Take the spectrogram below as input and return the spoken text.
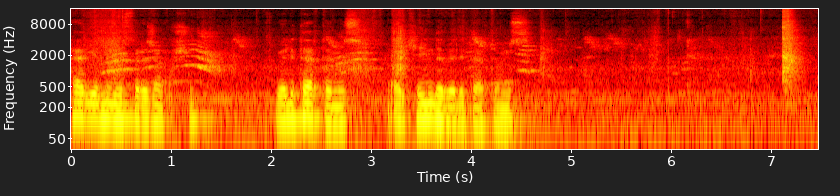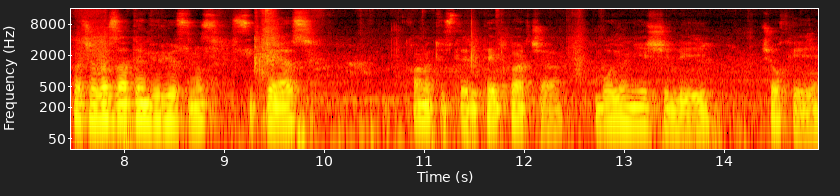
her yerini göstereceğim kuşun. Beli tertemiz, erkeğin de beli tertemiz. Paçalar zaten görüyorsunuz. Süt beyaz. Kanat üstleri tek parça. Boyun yeşilliği. Çok iyi.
